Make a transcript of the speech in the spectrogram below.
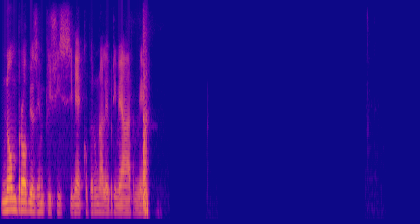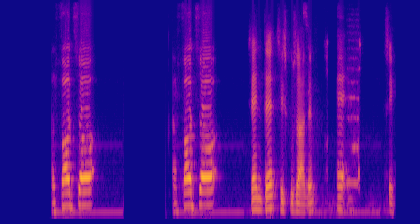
non proprio semplicissimi, ecco, per una alle prime armi. Alfonso, Alfonso. Sente? Sì, scusate. Sì. Eh. sì.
